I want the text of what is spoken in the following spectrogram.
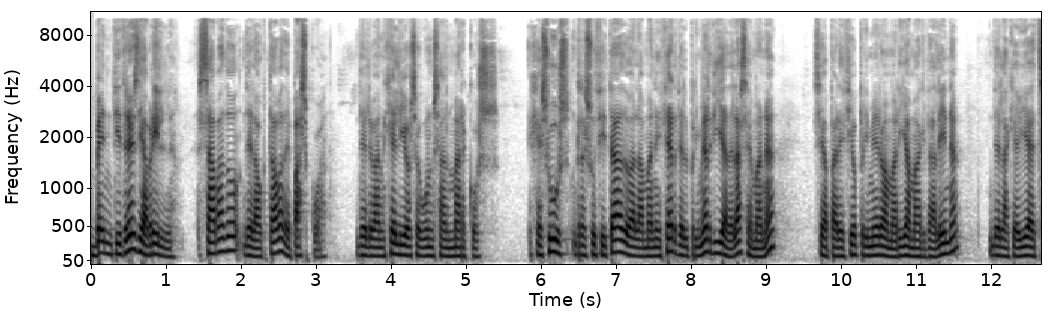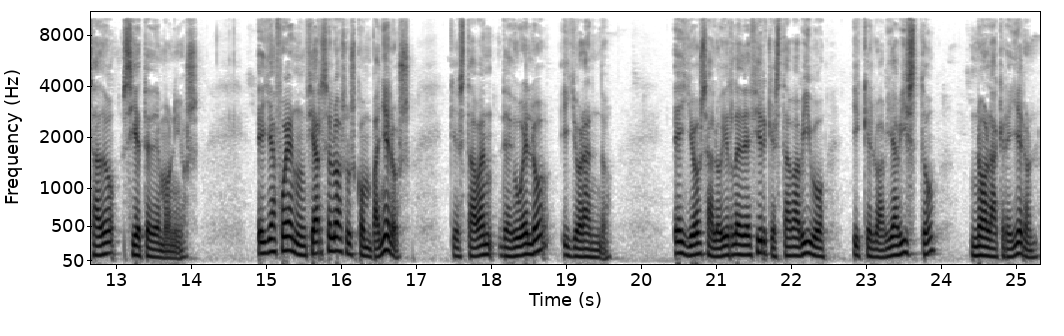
23 de abril, sábado de la octava de Pascua, del Evangelio según San Marcos. Jesús, resucitado al amanecer del primer día de la semana, se apareció primero a María Magdalena, de la que había echado siete demonios. Ella fue a anunciárselo a sus compañeros, que estaban de duelo y llorando. Ellos, al oírle decir que estaba vivo y que lo había visto, no la creyeron.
